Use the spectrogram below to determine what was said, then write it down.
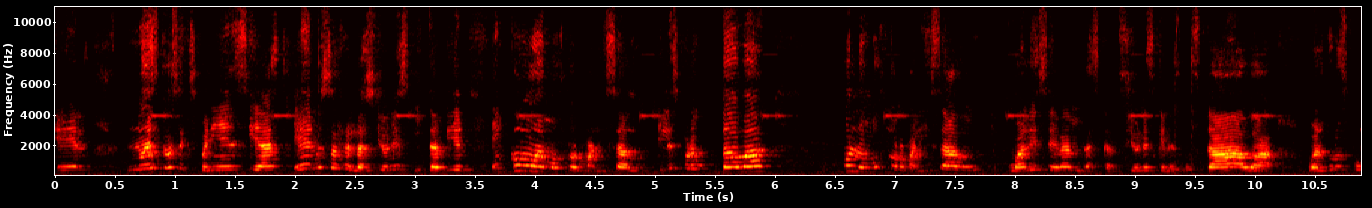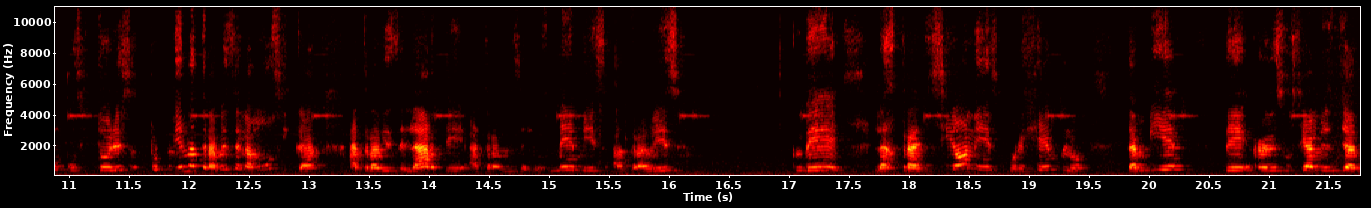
en nuestras experiencias, en nuestras relaciones y también en cómo hemos normalizado. Y les preguntaba cómo lo hemos normalizado, cuáles eran las canciones que les gustaba o algunos compositores, bien a través de la música, a través del arte, a través de los memes, a través de las tradiciones, por ejemplo, también de redes sociales, ya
